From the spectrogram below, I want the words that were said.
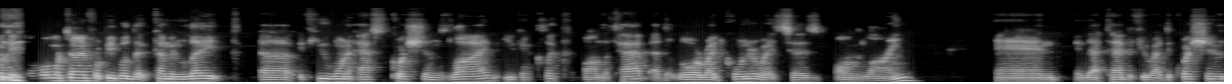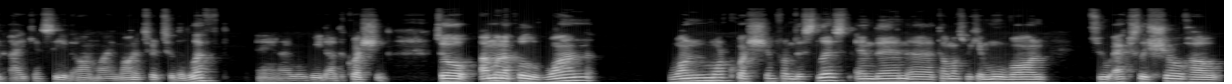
Okay, so one more time for people that come in late. Uh, if you want to ask questions live, you can click on the tab at the lower right corner where it says online. And in that tab, if you write the question, I can see it on my monitor to the left and I will read out the question. So I'm going to pull one one more question from this list, and then uh, Thomas, we can move on to actually show how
